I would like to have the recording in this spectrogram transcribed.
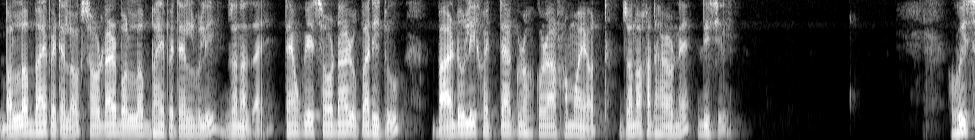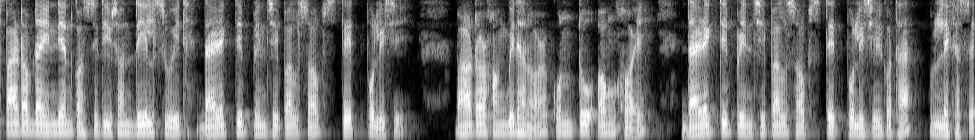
বল্লভভাই পেটেলক চৰ্দাৰ বল্লভভাই পেটেল বুলি জনা যায়। তেওঁক এই চৰ্দাৰ উপাধিটো বাৰদলী সত্যাগ্ৰহ কৰাৰ সময়ত জনসাধাৰণে দিছিল। Which part of the Indian constitution deals with directive principles of state policy ভাৰতৰ সংবিধানৰ কোনটো অংশই ডাইৰেক্টিভ প্ৰিন্সিপালছ অৱ ষ্টেট পলিচিৰ কথা উল্লেখ আছে?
